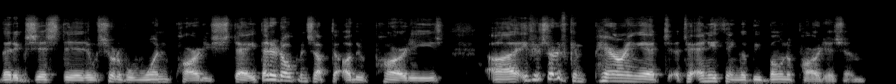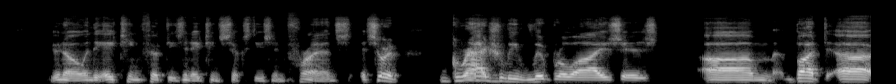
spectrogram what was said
that existed. It was sort of a one party state. Then it opens up to other parties. Uh, if you're sort of comparing it to anything, it would be Bonapartism. you know, in the 1850s and 1860s in France. It sort of gradually liberalizes, um, but uh,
